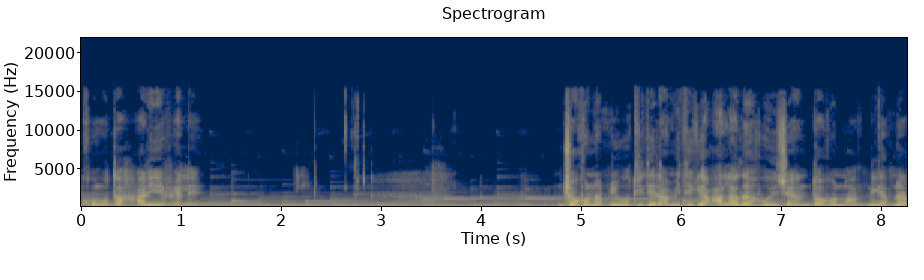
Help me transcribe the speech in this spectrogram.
ক্ষমতা হারিয়ে ফেলে। যখন আপনি অতীতের আমি থেকে আলাদা হয়ে যান, তখন আপনি আপনার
